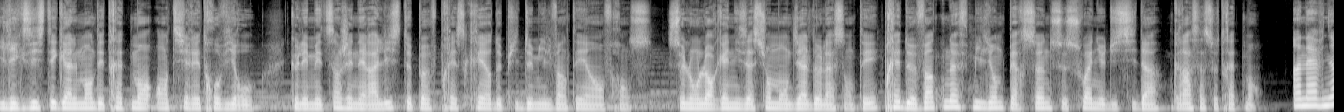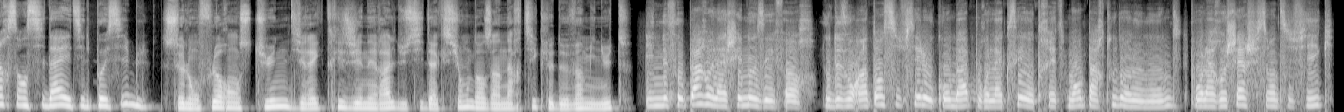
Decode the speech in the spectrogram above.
Il existe également des traitements antirétroviraux que les médecins généralistes peuvent prescrire depuis 2021 en France. Selon l'Organisation mondiale de la santé, près de 29 millions de personnes se soignent du sida grâce à ce traitement. Un avenir sans sida est-il possible? Selon Florence Thune, directrice générale du SIDAction, dans un article de 20 minutes, Il ne faut pas relâcher nos efforts. Nous devons intensifier le combat pour l'accès au traitement partout dans le monde, pour la recherche scientifique,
